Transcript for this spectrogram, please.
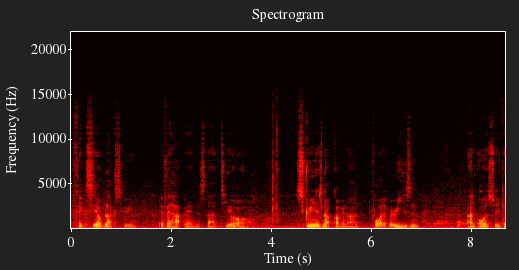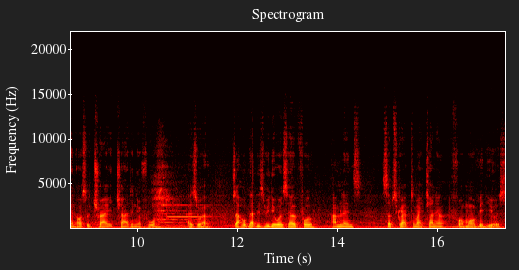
fix your black screen if it happens that your screen is not coming on for whatever reason and also you can also try charging your phone as well. So i hope that this video was helpful. I'm Lenz. Subscribe to my channel for more videos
